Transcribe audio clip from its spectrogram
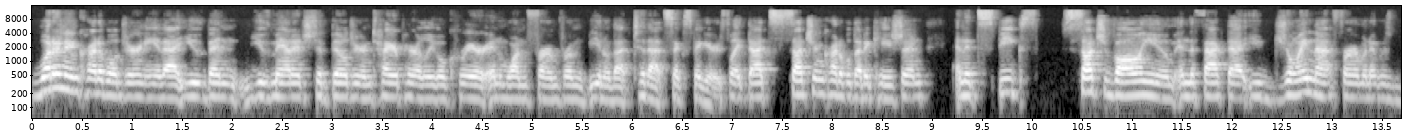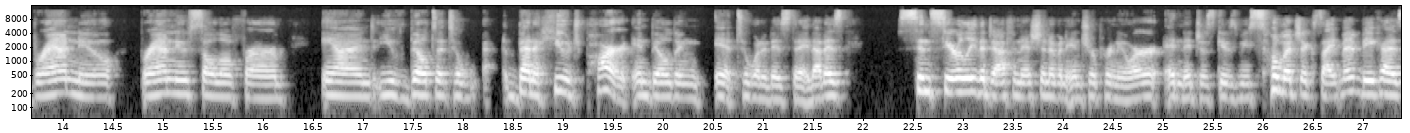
what an incredible journey that you've been you've managed to build your entire paralegal career in one firm from you know that to that six figures like that's such incredible dedication and it speaks such volume in the fact that you joined that firm and it was brand new brand new solo firm and you've built it to been a huge part in building it to what it is today. That is sincerely the definition of an entrepreneur and it just gives me so much excitement because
